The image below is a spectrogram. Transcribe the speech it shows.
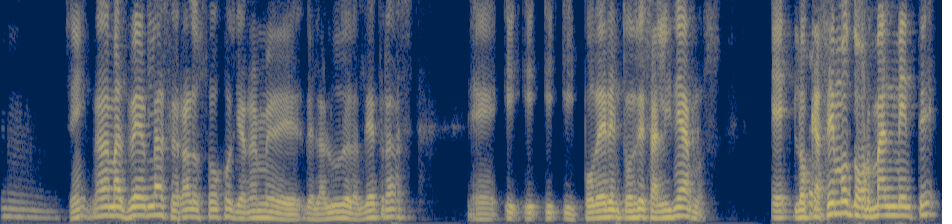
Mm. ¿Sí? Nada más verlas, cerrar los ojos, llenarme de, de la luz de las letras eh, y, poder entonces alinearnos. Eh, lo que hacemos normalmente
